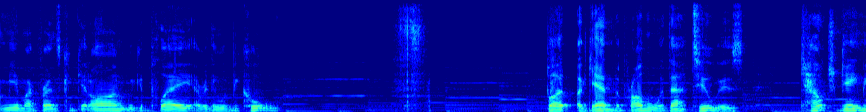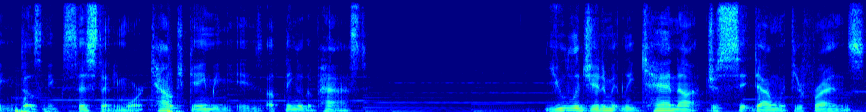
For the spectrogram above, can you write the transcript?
Me and my friends could get on, we could play, everything would be cool. But again, the problem with that too is couch gaming doesn't exist anymore. Couch gaming is a thing of the past. You legitimately cannot just sit down with your friends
